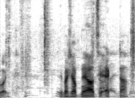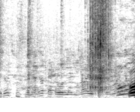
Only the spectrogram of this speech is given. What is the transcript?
ভাই। এ পাশে আপনি আছে একটা। ও!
